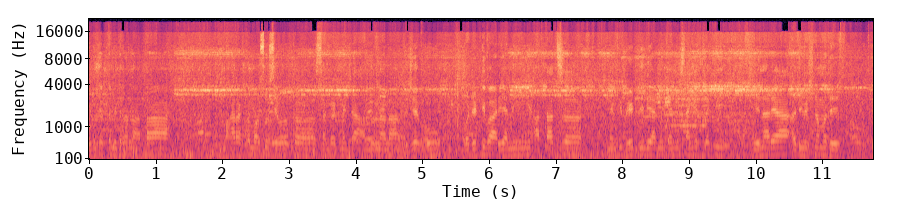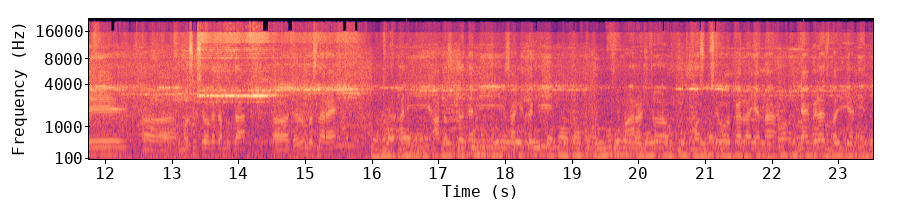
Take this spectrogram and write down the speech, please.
बघू शकता मित्रांनो आता महाराष्ट्र महसूल सेवक संघटनेच्या आंदोलनाला विजय भाऊ वडेट्टीवार यांनी आताच नेमकी भेट दिली आणि त्यांनी सांगितलं की येणाऱ्या अधिवेशनामध्ये ते महसूल सेवकाचा मुद्दा धरून बसणार आहे. आणि आता सुद्धा त्यांनी सांगितलं की महाराष्ट्र महसूल सेवकाला यांना न्याय मिळालाच पाहिजे यांनी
